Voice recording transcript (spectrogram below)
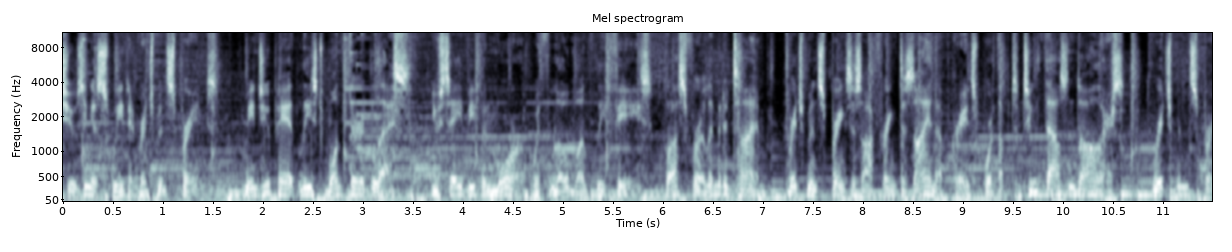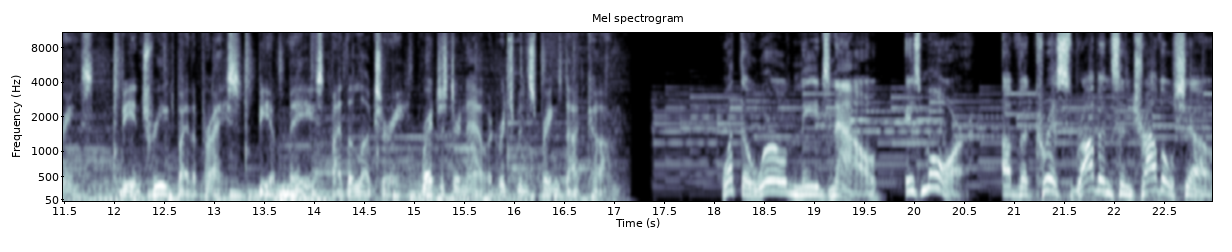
Choosing a suite in Richmond Springs means you pay at least one third less. You save even more with low monthly fees. Plus, for a limited time, Richmond Springs is offering design upgrades worth up to $2,000. Richmond Springs. Be intrigued by the price. Be amazed by the luxury. Register now at richmondsprings.com. What the world needs now is more of the Chris Robinson Travel Show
